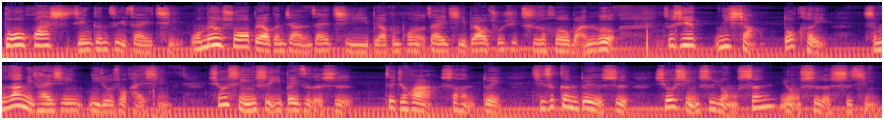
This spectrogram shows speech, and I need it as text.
多花时间跟自己在一起。我没有说不要跟家人在一起，不要跟朋友在一起，不要出去吃喝玩乐，这些你想都可以。什么让你开心，你就说开心。修行是一辈子的事，这句话是很对。其实更对的是，修行是永生永世的事情。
